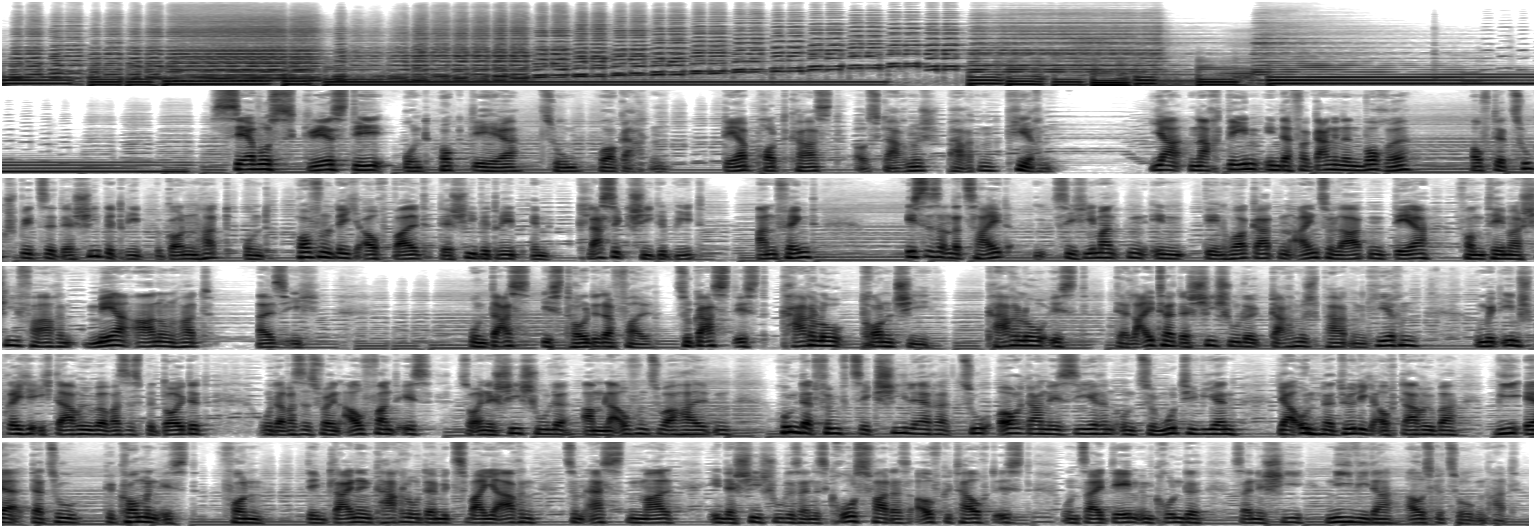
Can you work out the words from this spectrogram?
Servus, grüß die und hockt die her zum Horgarten. Der Podcast aus Garmisch-Partenkirchen. Ja, nachdem in der vergangenen Woche auf der Zugspitze der Skibetrieb begonnen hat und hoffentlich auch bald der Skibetrieb im Klassik-Skigebiet anfängt, ist es an der Zeit, sich jemanden in den Horgarten einzuladen, der vom Thema Skifahren mehr Ahnung hat als ich. Und das ist heute der Fall. Zu Gast ist Carlo Tronci, Carlo ist der Leiter der Skischule Garmisch-Partenkirchen und mit ihm spreche ich darüber, was es bedeutet oder was es für ein Aufwand ist, so eine Skischule am Laufen zu erhalten, 150 Skilehrer zu organisieren und zu motivieren, ja und natürlich auch darüber, wie er dazu gekommen ist, von dem kleinen Carlo, der mit zwei Jahren zum ersten Mal in der Skischule seines Großvaters aufgetaucht ist und seitdem im Grunde seine Ski nie wieder ausgezogen hat.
